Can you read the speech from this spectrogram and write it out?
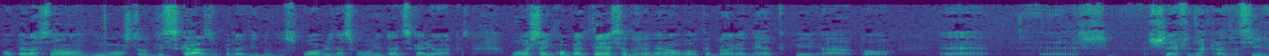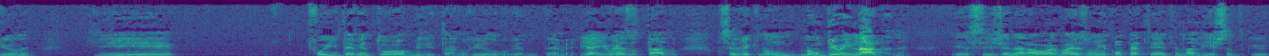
A operação mostra o descaso pela vida dos pobres nas comunidades cariocas. Mostra a incompetência do general Walter Braga Neto, que a atual é, é, chefe da Casa Civil, né, que foi interventor militar no Rio, no governo Temer, e aí o resultado, você vê que não, não deu em nada. Né? Esse general é mais um incompetente na lista do que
